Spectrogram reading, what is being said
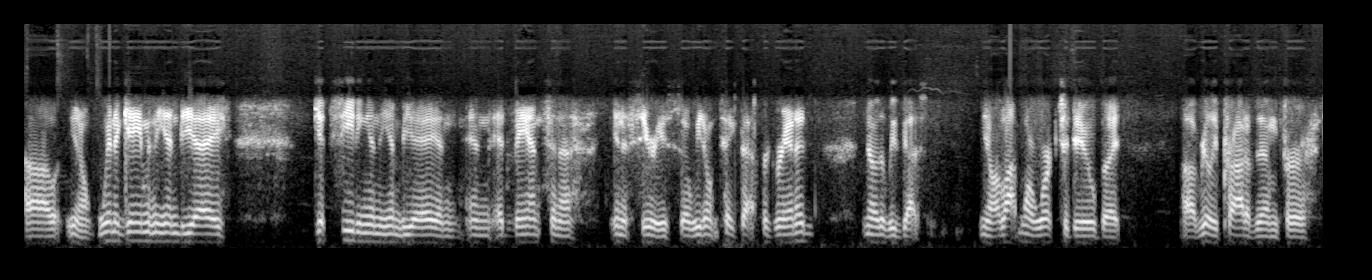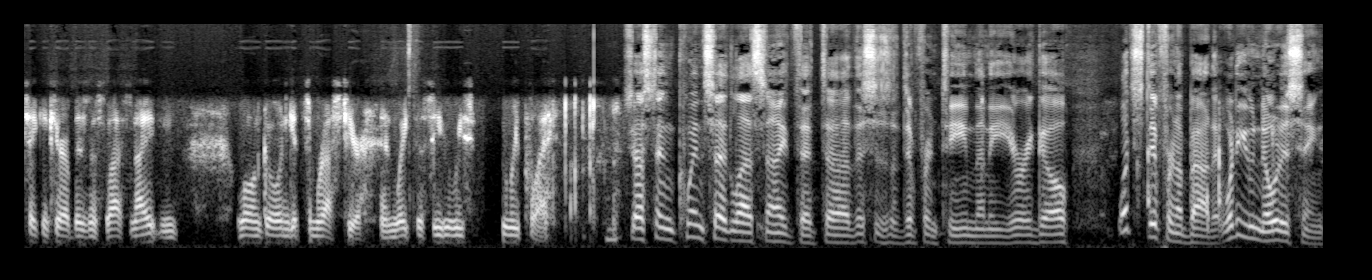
uh, you know, win a game in the NBA, get seeding in the NBA, and, and advance in a in a series. So we don't take that for granted. Know that we've got, you know, a lot more work to do, but uh, really proud of them for taking care of business last night, and we'll go and get some rest here and wait to see who we who we play. Justin Quinn said last night that uh, this is a different team than a year ago. What's different about it? What are you noticing?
